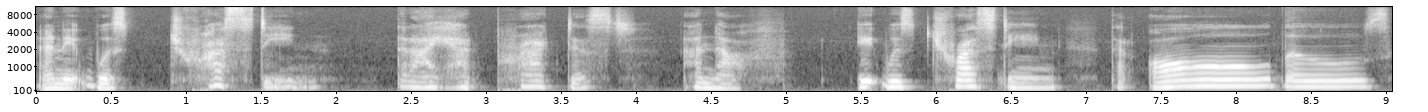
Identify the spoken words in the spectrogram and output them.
And it was trusting that I had practiced enough. It was trusting that all those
